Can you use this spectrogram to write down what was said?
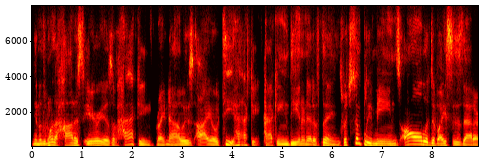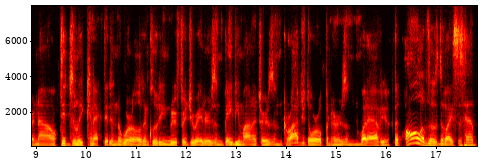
you know, the, one of the hottest areas of hacking right now is IoT hacking, hacking the Internet of Things, which simply means all the devices that are now digitally connected in the world, including refrigerators and baby monitors and garage door openers and what have you. But all of those devices have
